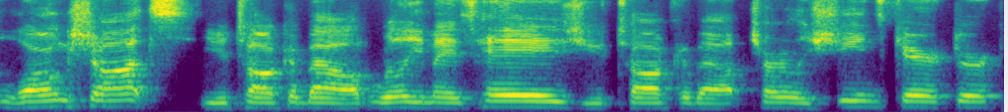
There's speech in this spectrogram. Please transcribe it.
long shots. You talk about Willie Mays Hayes. You talk about Charlie Sheen's character.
